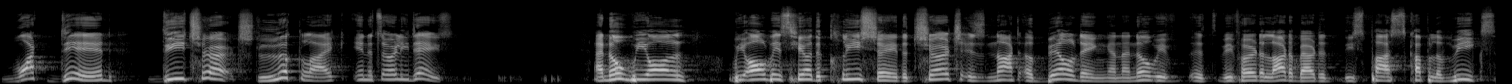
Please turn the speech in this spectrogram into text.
what did the church look like in its early days? I know we all we always hear the cliche the church is not a building and i know we've we've heard a lot about it these past couple of weeks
